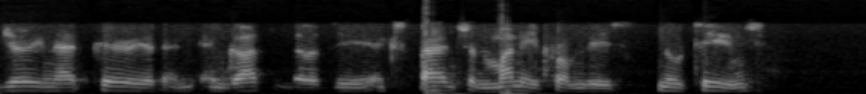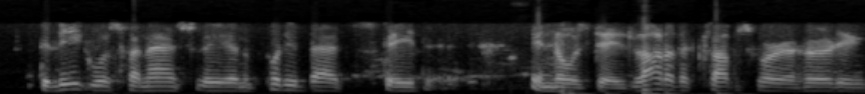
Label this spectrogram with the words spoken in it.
during that period and, and gotten the, the expansion money from these new teams, the league was financially in a pretty bad state in those days. A lot of the clubs were hurting.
